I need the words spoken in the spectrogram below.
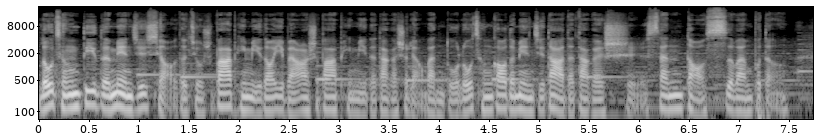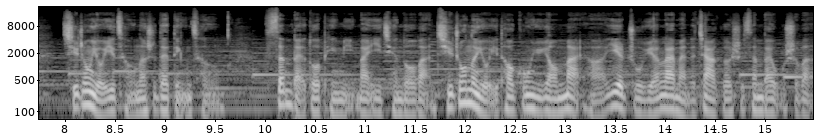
楼层低的、面积小的，九十八平米到一百二十八平米的，大概是两万多；楼层高的、面积大的，大概是三到四万不等。其中有一层呢是在顶层。三百多平米卖一千多万，其中呢有一套公寓要卖啊，业主原来买的价格是三百五十万，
